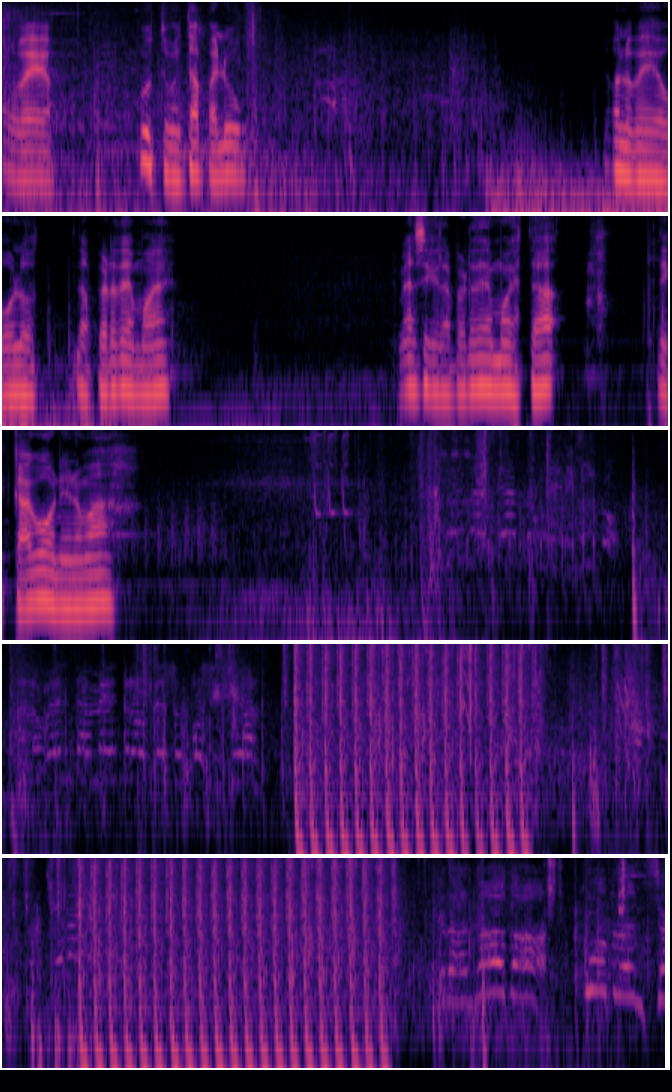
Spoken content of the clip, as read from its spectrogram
No lo veo. Justo me tapa el humo. No lo veo, boludo. La perdemos, eh. Me hace que la perdemos esta. De cagones nomás. Estoy marcando un enemigo. A 90 metros de su posición. ¡Granada! ¡Cúbrense!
